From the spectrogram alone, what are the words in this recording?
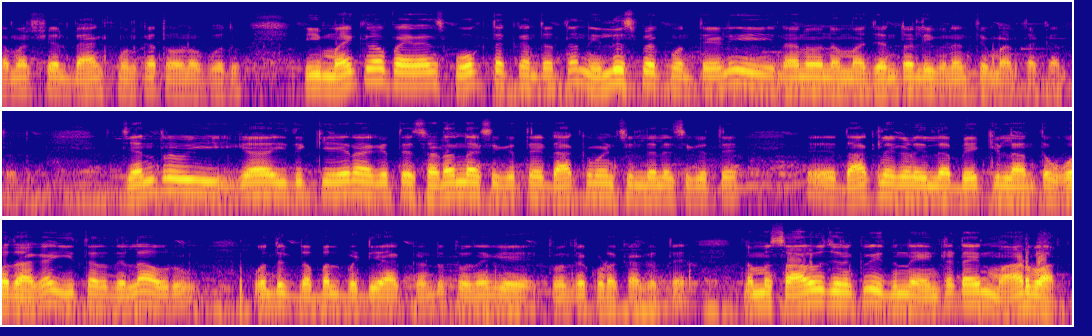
ಕಮರ್ಷಿಯಲ್ ಬ್ಯಾಂಕ್ ಮೂಲಕ ತೊಗೊಂಡೋಗ್ಬೋದು. ಈ ಮೈಕ್ರೋ ಫೈನಾನ್ಸ್ ಹೋಗ್ತಕ್ಕಂಥದ್ದನ್ನ ನಿಲ್ಲಿಸಬೇಕು ಅಂತೇಳಿ ನಾನು ನಮ್ಮ ಜನರಲ್ಲಿ ವಿನಂತಿ ಮಾಡ್ತಕ್ಕಂಥದ್ದು. ಜನರು ಈಗ ಇದಕ್ಕೆ ಏನಾಗುತ್ತೆ? ಸಡನ್ನಾಗಿ ಸಿಗುತ್ತೆ ಡಾಕ್ಯುಮೆಂಟ್ಸ್ ಇಲ್ಲದಲ್ಲೇ ಸಿಗುತ್ತೆ ದಾಖಲೆಗಳಿಲ್ಲ, ಬೇಕಿಲ್ಲ ಅಂತ ಹೋದಾಗ ಈ ಥರದ್ದೆಲ್ಲ ಅವರು ಒಂದಕ್ಕೆ ಡಬಲ್ ಬಡ್ಡಿ ಹಾಕ್ಕೊಂಡು ತೊಂದರೆಗೆ ತೊಂದರೆ ಕೊಡೋಕ್ಕಾಗುತ್ತೆ. ನಮ್ಮ ಸಾರ್ವಜನಿಕರು ಇದನ್ನು ಎಂಟರ್ಟೈನ್ ಮಾಡಬಾರ್ದು.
